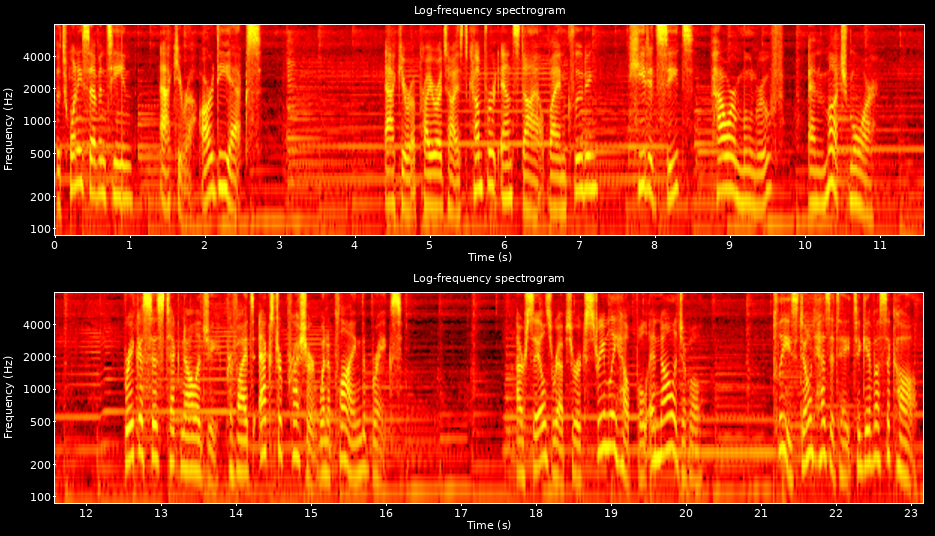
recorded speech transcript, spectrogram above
the 2017 Acura RDX. Acura prioritized comfort and style by including heated seats, power moonroof, and much more. Brake Assist technology provides extra pressure when applying the brakes. Our sales reps are extremely helpful and knowledgeable. Please don't hesitate to give us a call.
